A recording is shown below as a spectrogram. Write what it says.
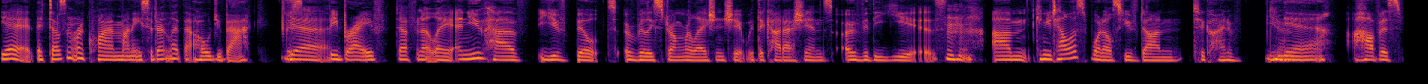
yeah, it doesn't require money. So don't let that hold you back. Just Yeah. Be brave. Definitely. And you have you've built a really strong relationship with the Kardashians over the years. Mhm. Um, can you tell us what else you've done to kind of you know yeah. harvest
